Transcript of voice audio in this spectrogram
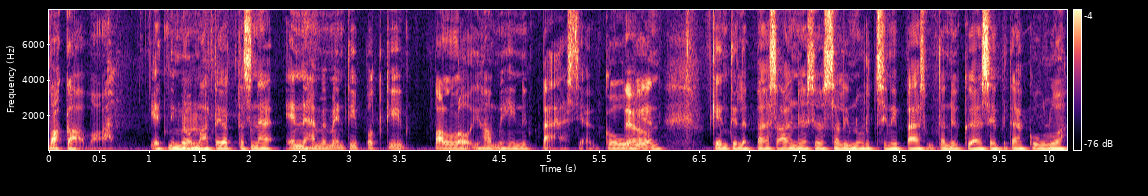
vakavaa. Että nimenomaan, mm. että jotta sinä, ennenhän me mentiin potkiin palloa ihan mihin nyt pääsi. Ja koulujen Joo. kentille pääsi aina, jos jossa oli nurtsi, niin pääsi, mutta nykyään se pitää kuulua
